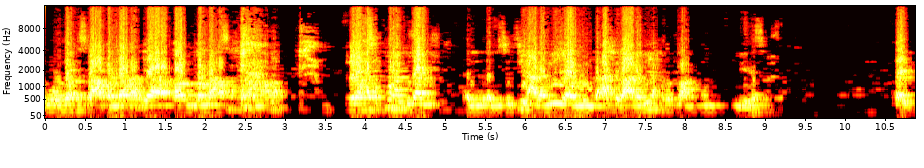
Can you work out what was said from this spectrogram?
وذاك الساعة طلعها يا نطلعها صح ولا غلط فلو حسبتوها أنتم ذلك ال 60 على 100 وال 10 على 100 حتطلع لكم risk طيب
